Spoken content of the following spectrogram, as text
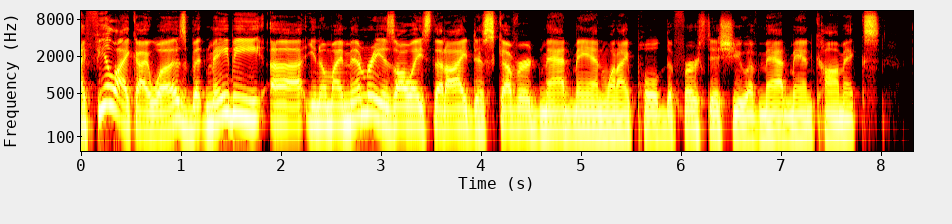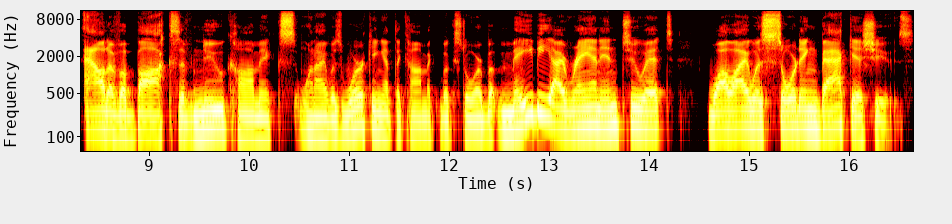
I feel like I was, but maybe, uh, you know, my memory is always that I discovered Madman when I pulled the first issue of Madman Comics out of a box of new comics when I was working at the comic book store. But maybe I ran into it while I was sorting back issues,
